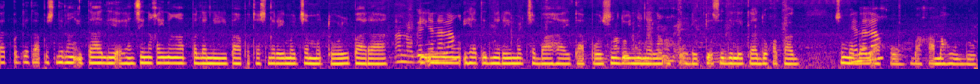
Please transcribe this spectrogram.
At pagkatapos nilang itali, ayan, sinakay na nga pala ni Papa tas ni Raymond sa motor para Ano, ganyan na lang? lang ihatid ni Raymond sa bahay tapos sunduin niya na lang ako ulit kasi delikado kapag sumabay ako, baka mahulog.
